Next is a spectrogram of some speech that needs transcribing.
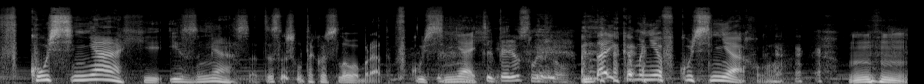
вкусняхи из мяса. Ты слышал такое слово, брат? Вкусняхи. Теперь услышал. Дай-ка мне вкусняху. Мгм.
